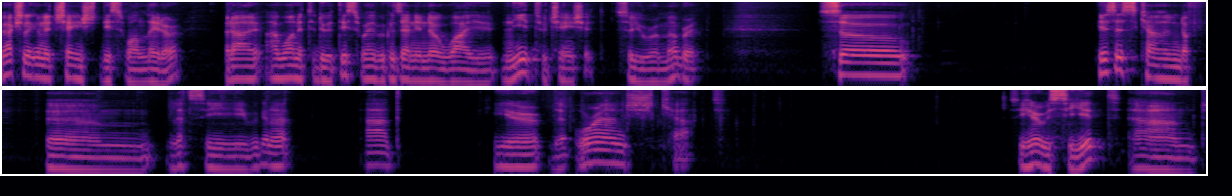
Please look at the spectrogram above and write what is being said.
We're actually going to change this one later, but I, I wanted to do it this way because then you know why you need to change it, so you remember it. So this is kind of, um, let's see, we're gonna add here the orange cat. So here we see it and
